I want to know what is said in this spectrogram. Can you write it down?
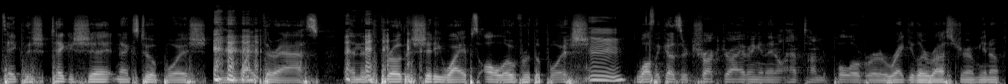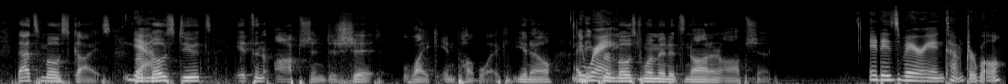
take the sh- take a shit next to a bush and wipe their ass and then throw the shitty wipes all over the bush. Mm. Well, because they're truck driving and they don't have time to pull over at a regular restroom. You know, that's most guys. Yeah. For most dudes, it's an option to shit like in public. You know, I think for most women, it's not an option. It is very uncomfortable.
